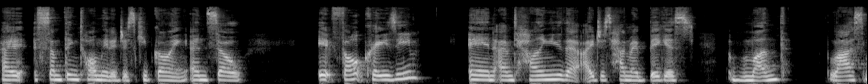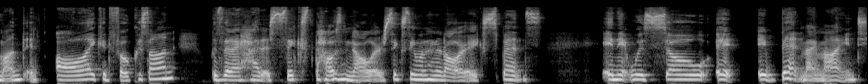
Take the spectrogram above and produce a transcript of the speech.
but I, something told me to just keep going, and so it felt crazy. And I'm telling you that I just had my biggest month last month, and all I could focus on was that I had a six thousand dollars, sixty one hundred dollar expense, and it was so it it bent my mind,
